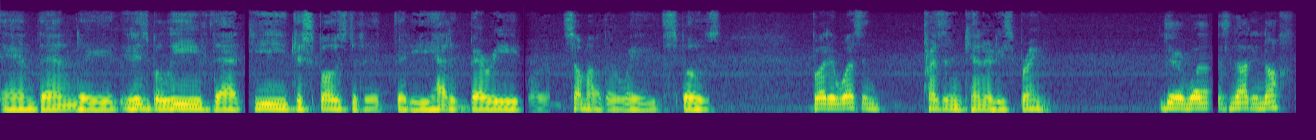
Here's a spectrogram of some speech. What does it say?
and then the, it is believed that he disposed of it, that he had it buried, or somehow the way he disposed. But it wasn't President Kennedy's brain. There was not enough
